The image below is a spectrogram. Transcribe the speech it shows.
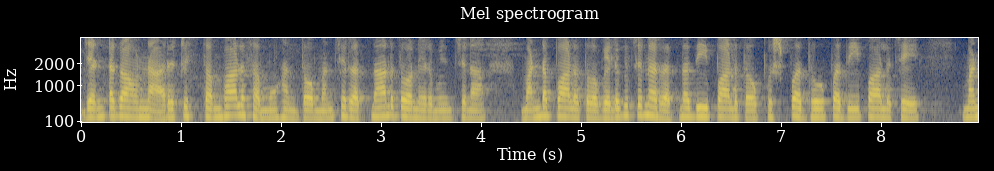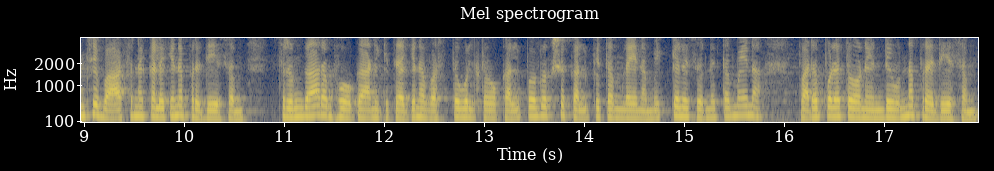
జంటగా ఉన్న అరటి స్తంభాల సమూహంతో మంచి రత్నాలతో నిర్మించిన మండపాలతో వెలుగుచున్న రత్నదీపాలతో పుష్ప ధూప దీపాలచే మంచి వాసన కలిగిన ప్రదేశం. శృంగార భోగానికి తగిన వస్తువులతో కల్పవృక్ష కల్పితములైన మిక్కిలి సున్నితమైన పరుపులతో నిండి ఉన్న ప్రదేశం.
